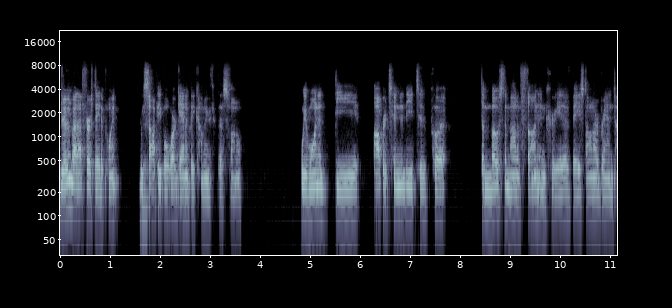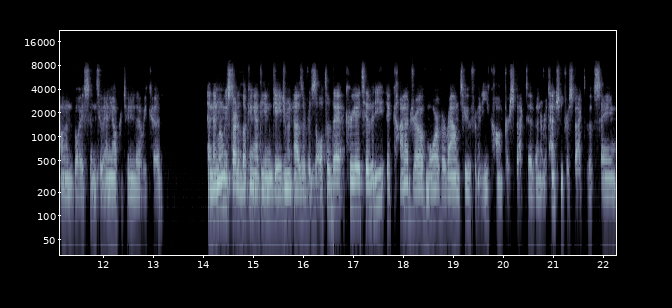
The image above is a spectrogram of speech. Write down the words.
driven by that first data point. We mm-hmm. saw people organically coming through this funnel. We wanted the opportunity to put the most amount of fun and creative based on our brand tone and voice into any opportunity that we could. And then when we started looking at the engagement as a result of that creativity, it kind of drove more of a round two from an e-com perspective and a retention perspective of saying,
